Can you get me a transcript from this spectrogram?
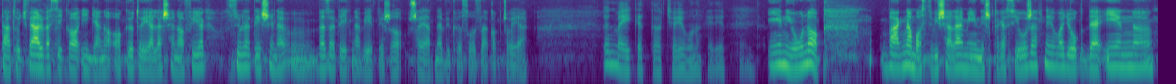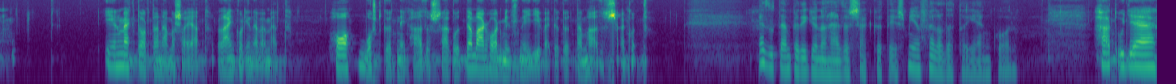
Tehát, hogy felveszik a, igen, a kötőjelesen a fér születési nev, vezetéknevét, és a saját nevükhöz hozzákapcsolják. Ön melyiket tartja jónak egyébként? Én jónak? Bár nem azt viselem, én is Kereszi Józsefnél vagyok, de én, én megtartanám a saját lánykori nevemet, ha most kötnék házasságot, de már 34 éve kötöttem házasságot. Ezután pedig jön a házasságkötés. Mi a feladata ilyenkor? Hát ugye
